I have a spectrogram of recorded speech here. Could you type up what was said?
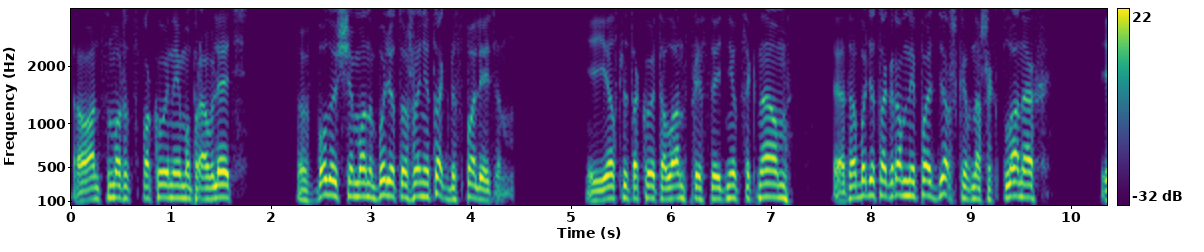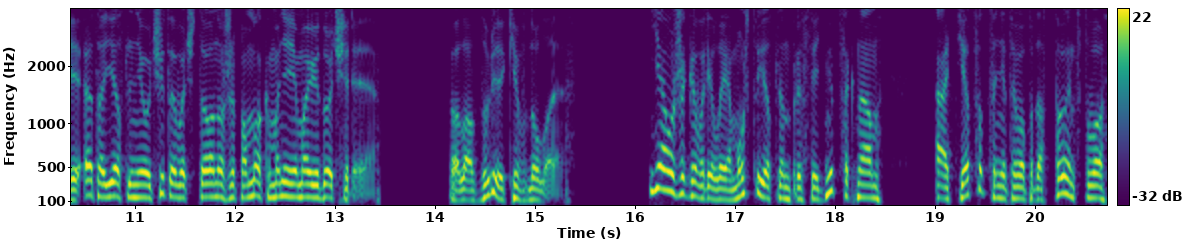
Он сможет спокойно им управлять, в будущем он будет уже не так бесполезен. И если такой талант присоединится к нам, это будет огромной поддержкой в наших планах, и это если не учитывать, что он уже помог мне и моей дочери». Лазурия кивнула. «Я уже говорила ему, что если он присоединится к нам, отец оценит его по достоинству,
